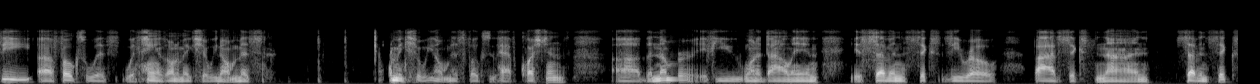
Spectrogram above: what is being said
see uh, folks with, with hands. I want to make sure we don't miss make sure we don't miss folks who have questions. Uh, the number, if you want to dial in, is seven six zero five six nine seven six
